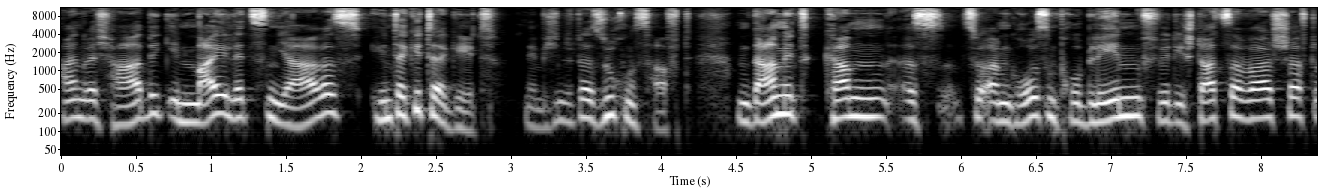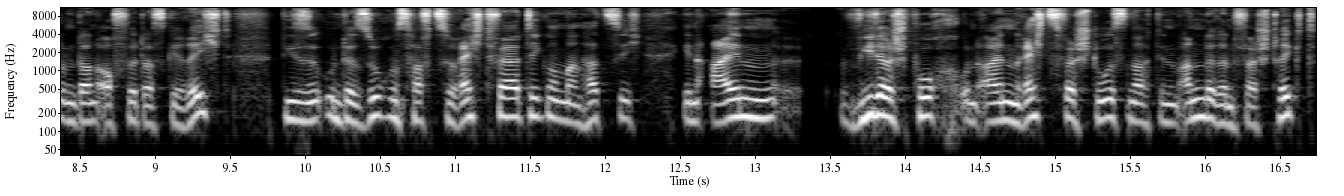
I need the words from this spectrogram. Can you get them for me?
Heinrich Habig im Mai letzten Jahres hinter Gitter geht, nämlich in Untersuchungshaft. Und damit kam es zu einem großen Problem für die Staatsanwaltschaft und dann auch für das Gericht, diese Untersuchungshaft zu rechtfertigen. Und man hat sich in einen Widerspruch und einen Rechtsverstoß nach dem anderen verstrickt,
